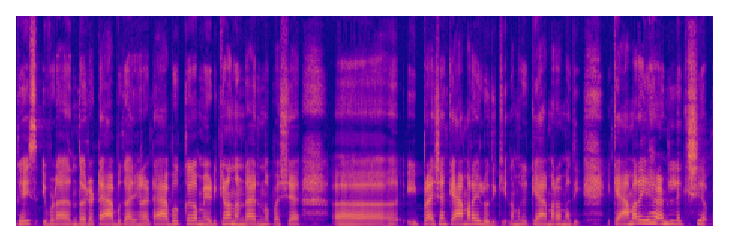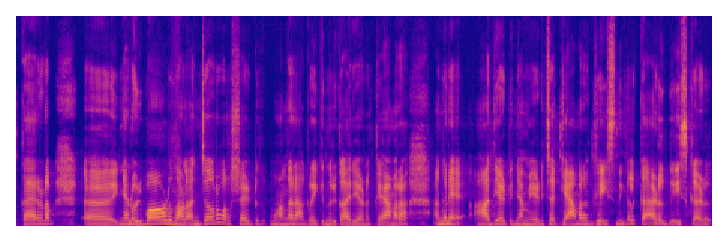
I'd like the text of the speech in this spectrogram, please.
ഗൈസ് ഇവിടെ എന്തോ ഒരു ടാബ് കാര്യങ്ങൾ ടാബൊക്കെ മേടിക്കണം എന്നുണ്ടായിരുന്നു പക്ഷേ ഇപ്രാവശ്യം ക്യാമറയിൽ ഒതുക്കി. നമുക്ക് ക്യാമറ മതി. ക്യാമറയാണ് ലക്ഷ്യം. കാരണം ഞാൻ ഒരുപാട് നാൾ അഞ്ചാറ് വർഷമായിട്ട് വാങ്ങാൻ ആഗ്രഹിക്കുന്ന ഒരു കാര്യമാണ് ക്യാമറ. അങ്ങനെ ആദ്യമായിട്ട് ഞാൻ മേടിച്ച ക്യാമറ ഗെയ്സ് നിങ്ങൾ കാട് ഗെയ്സ് കാട്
